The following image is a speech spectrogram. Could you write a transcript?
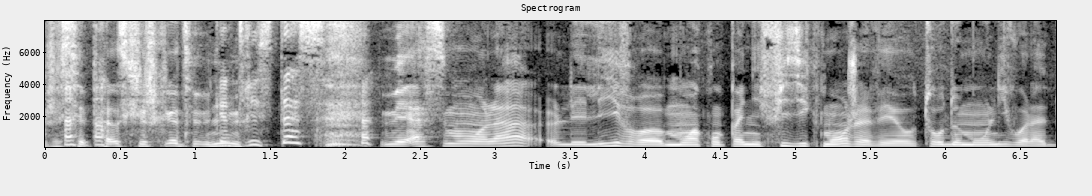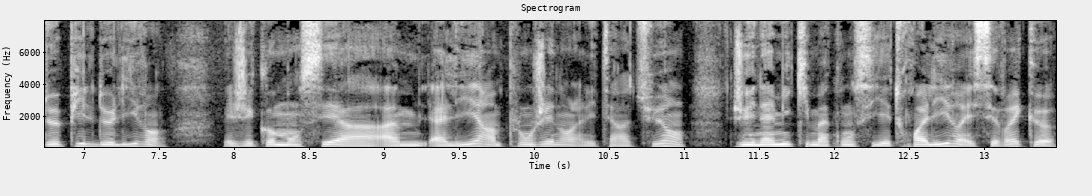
Je sais pas ce que je serais devenu. Quelle tristesse Mais à ce moment-là, les livres euh, m'ont accompagné physiquement. J'avais autour de mon lit voilà, deux piles de livres et j'ai commencé à, à m- à lire, à me plonger dans la littérature. J'ai une amie qui m'a conseillé trois livres et c'est vrai que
